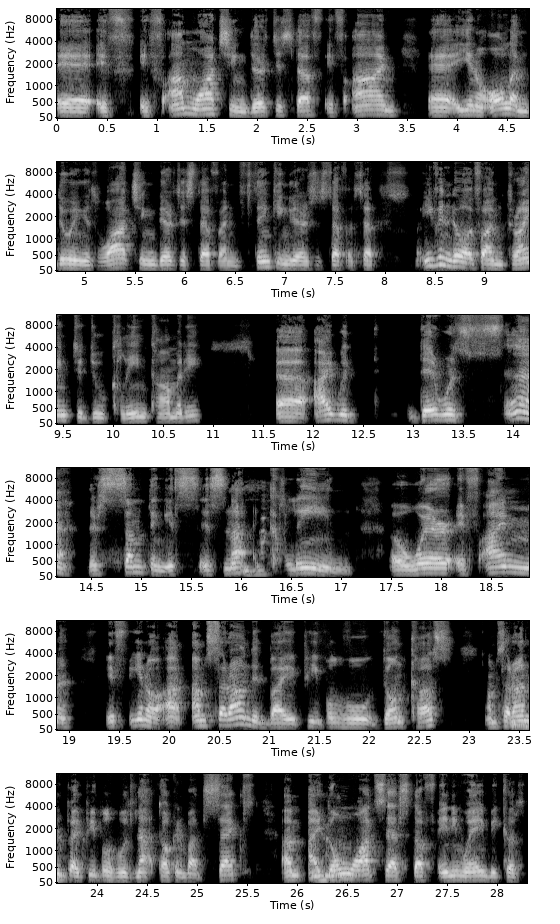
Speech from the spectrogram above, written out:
uh, if if i'm watching dirty stuff if i'm uh, you know all i'm doing is watching dirty stuff and thinking dirty stuff and stuff even though if i'm trying to do clean comedy i would there was uh, there's something it's it's not mm-hmm. clean uh, where if i'm if you know I, i'm surrounded by people who don't cuss I'm surrounded mm-hmm. by people who's not talking about sex. Um, mm-hmm. I don't watch that stuff anyway because,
